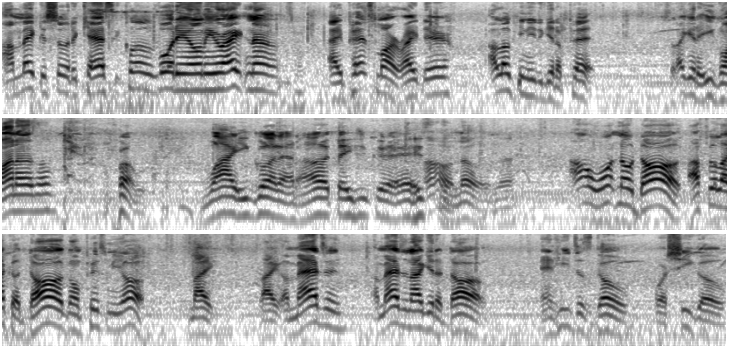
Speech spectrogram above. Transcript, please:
I'm making sure the casket closed. 40 on me right now. Hey, PetSmart right there. I low-key need to get a pet. Should I get an iguana or something? Bro, why you going out of all things you could asked I don't know, man. I don't want no dog. I feel like a dog gonna piss me off. Like, like imagine, imagine I get a dog, and he just go or she go.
